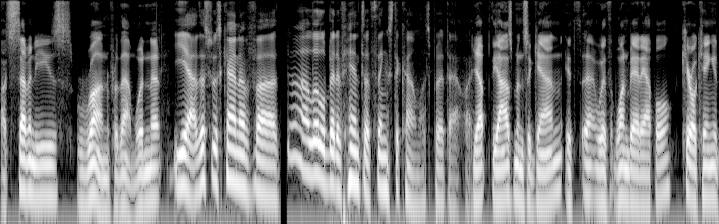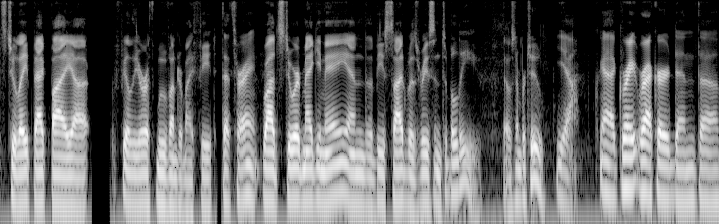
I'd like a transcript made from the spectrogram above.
a 70s run for them, wouldn't it? Yeah, this was kind of uh, a little bit of hint of things to come. Let's put it that way. Yep, the Osmonds again. It's uh, with One Bad Apple. Carole King, It's Too Late, backed by uh, Feel the Earth Move Under My Feet. That's right. Rod Stewart, Maggie May, and the B side was Reason to Believe. That was number two. Yeah, yeah great record, and uh,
